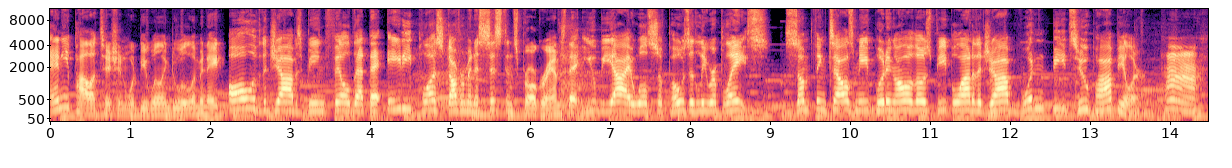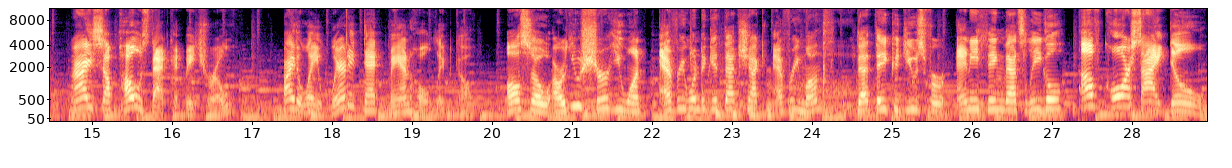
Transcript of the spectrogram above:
any politician would be willing to eliminate all of the jobs being filled at the 80 plus government assistance programs that UBI will supposedly replace? Something tells me putting all of those people out of the job wouldn't be too popular. Hmm, I suppose that could be true. By the way, where did that manhole lid go? Also, are you sure you want everyone to get that check every month? That they could use for anything that's legal? Of course I do.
